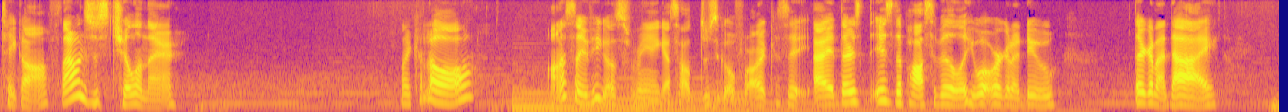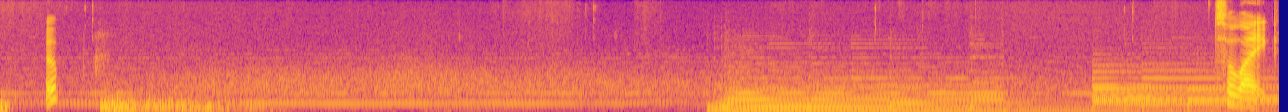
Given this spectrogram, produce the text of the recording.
Take off? That one's just chilling there. Like, hello? Honestly, if he goes for me, I guess I'll just go for it, because there's is the possibility what we're gonna do. They're gonna die. Like...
